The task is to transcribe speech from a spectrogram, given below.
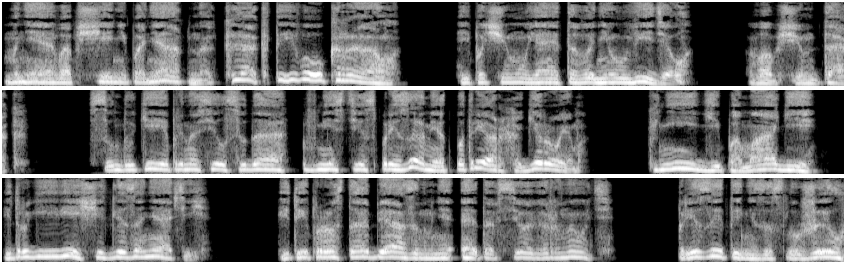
Мне вообще непонятно, как ты его украл. И почему я этого не увидел? В общем, так. Сундуки я приносил сюда вместе с призами от патриарха героям. Книги по магии и другие вещи для занятий. И ты просто обязан мне это все вернуть. Призы ты не заслужил,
